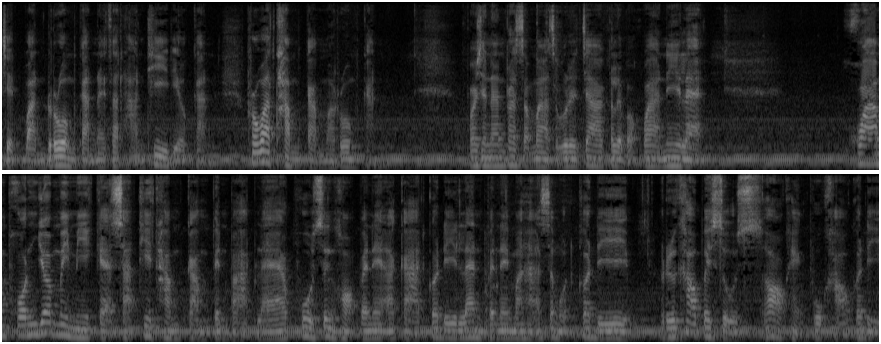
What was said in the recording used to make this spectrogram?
เจ็ดวันร่วมกันในสถานที่เดียวกัน เพราะว่าทำกรรมมาร่วมกัน เพราะฉะนั้นพระสัมมาสัมพุทธเจ้าก็เลยบอกว่านี่แหละ ความพ้นย่อมไม่มีแก่สัตว์ที่ทำกรรมเป็นบาปแล้ว ผู้ซึ่งเหาะไปในอากาศก็ดีแล่นไปในมหาสมุทรก็ดี หรือเข้าไปสู่ซอกแห่งภูเขาก็ดี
